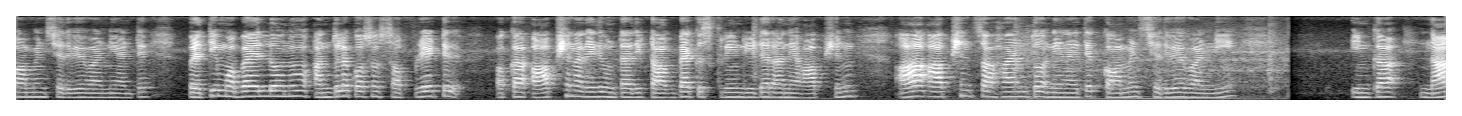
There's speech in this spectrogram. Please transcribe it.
కామెంట్స్ చదివేవాడిని అంటే ప్రతి మొబైల్లోనూ అందుల కోసం సపరేట్ ఒక ఆప్షన్ అనేది ఉంటుంది. టాక్ బ్యాక్ స్క్రీన్ రీడర్ అనే ఆప్షన్. ఆ ఆప్షన్ సహాయంతో నేనైతే కామెంట్స్ చదివేవాడిని. ఇంకా నా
